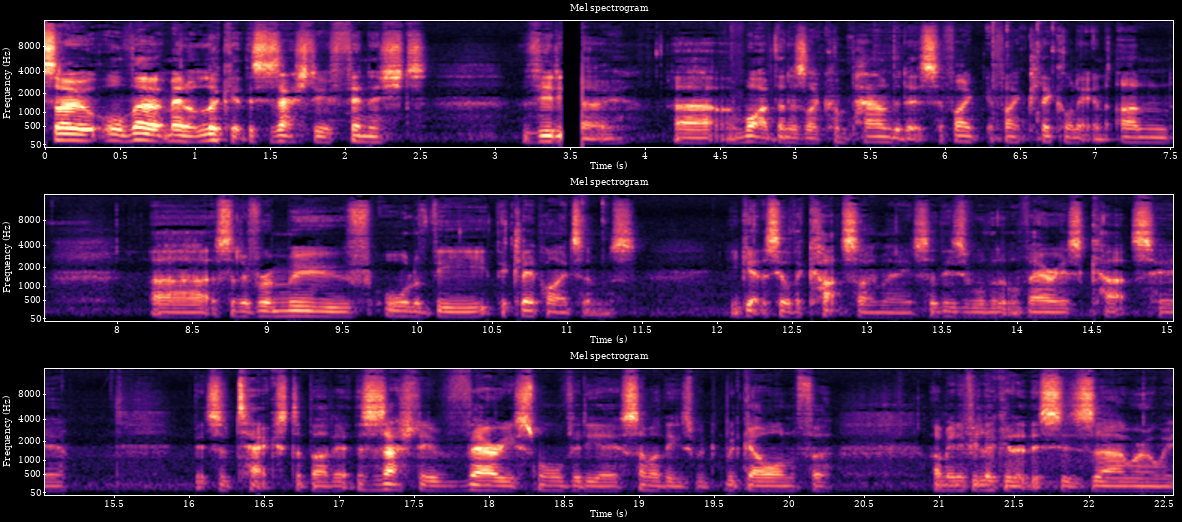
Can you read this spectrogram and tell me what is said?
So, although it may not look it, this is actually a finished video. Uh, and what I've done is I compounded it. So if I if I click on it and un uh, sort of remove all of the the clip items, you get to see all the cuts I made. So these are all the little various cuts here, bits of text above it. This is actually a very small video. Some of these would, would go on for. I mean, if you look at it, this is uh, where are we?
